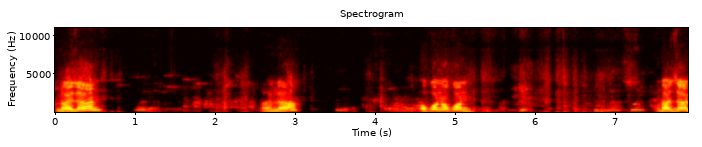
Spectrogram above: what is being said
নয়জন। হলো ওকন ওকন। দশজন।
